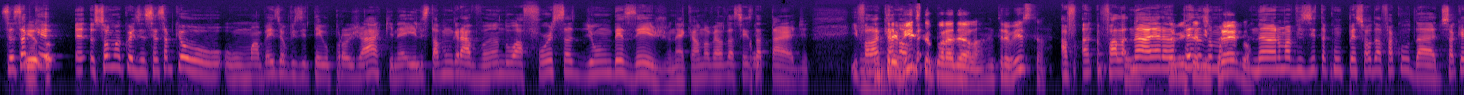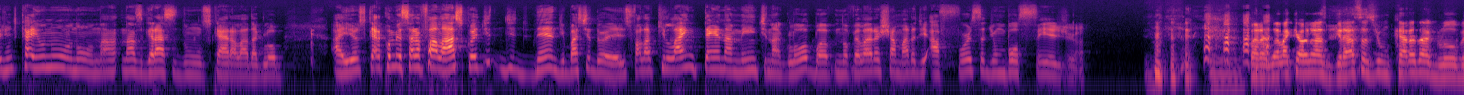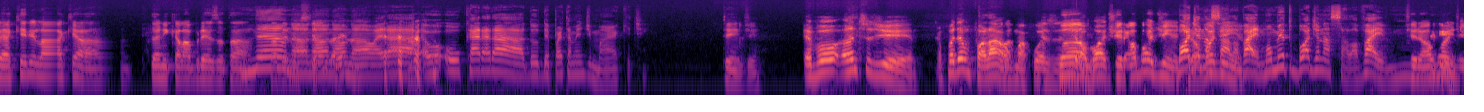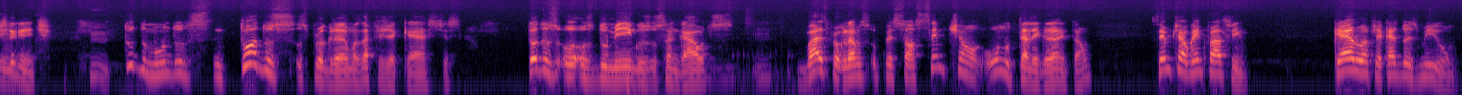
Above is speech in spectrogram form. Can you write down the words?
Você sabe Eu- que. é, Só uma coisa, você sabe que eu, uma vez eu visitei o Projac, né? E eles estavam gravando A Força de um Desejo, né? Que é uma novela das seis da tarde. E falaram que a novela. Entrevista, por dela? Entrevista? A, a- fala, não, era Entrevista apenas uma. emprego? Não, era uma visita com o pessoal da faculdade. Só que a gente caiu no- no- na- nas graças de uns caras lá da Globo. Aí os caras começaram a falar as coisas de, de, né, de bastidor. Eles falavam que lá internamente na Globo a novela era chamada de A Força de um Bocejo. Para dela que é nas graças de um cara da Globo. É aquele lá que a Dani Calabresa tá. tá não, não, não, denunciando não, não. Era, o, o cara era do departamento de marketing. Entendi. Eu vou, antes de. Podemos falar alguma coisa? Tirar o Vamos, bode? tirar o bodinho. Bode tirar na bodinho. sala, vai. Momento bode na sala, vai. Tirar o Seguinte, bodinho. seguinte. Hum. Todo mundo, em todos os programas FGCasts, todos o- os domingos, os hangouts, Hum. vários programas, o pessoal sempre tinha, ou no Telegram, então, sempre tinha alguém que falava assim: quero o FGCast 2001.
